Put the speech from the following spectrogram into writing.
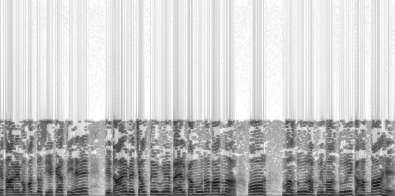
کتاب مقدس یہ کہتی ہے کہ دائیں میں چلتے ہوئے بیل کا منہ نہ باندھنا اور مزدور اپنی مزدوری کا حقدار ہے۔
